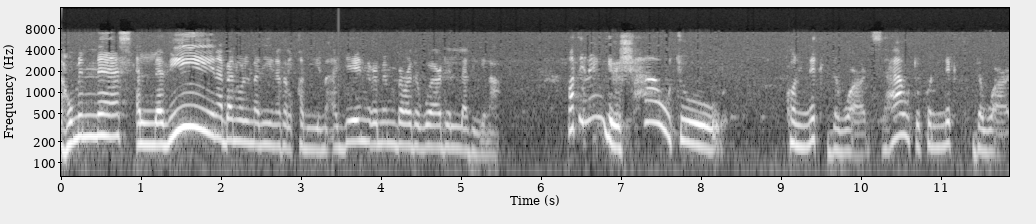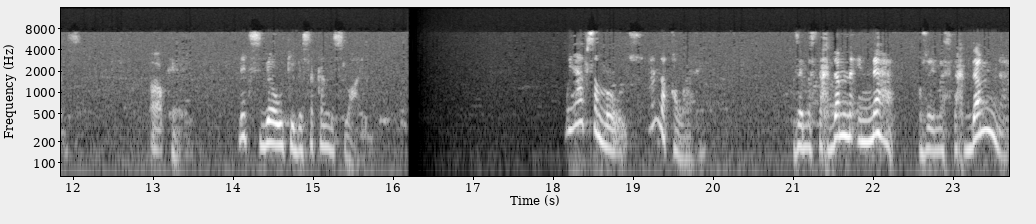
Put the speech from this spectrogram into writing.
هم الناس الذين بنوا المدينة القديمة again remember the word الذين but in English how to connect the words how to connect the words okay let's go to the second slide have some rules. عندنا قواعد. زي ما استخدمنا إنها وزي ما استخدمنا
